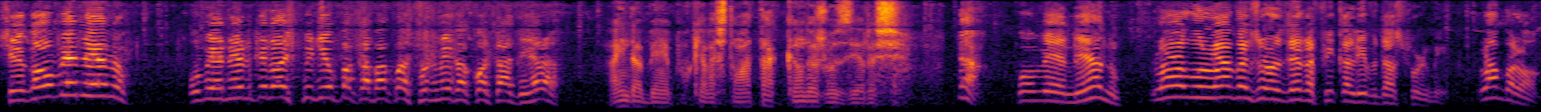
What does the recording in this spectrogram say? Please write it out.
Chegou o veneno. O veneno que nós pedimos para acabar com as formigas cortadeiras. Ainda bem, porque elas estão atacando as roseiras. Ah, com veneno, logo, logo as roseiras ficam livres das formigas. Logo, logo.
